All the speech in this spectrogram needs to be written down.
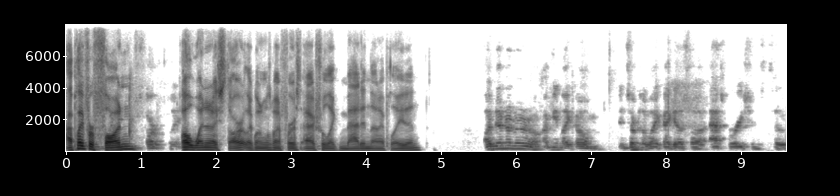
I play for fun. you start playing? Oh, when did I start? Like, when was my first actual like Madden that I played in? No, no, no, no, no. I mean, like, um, in terms of like, I guess, uh, aspirations to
